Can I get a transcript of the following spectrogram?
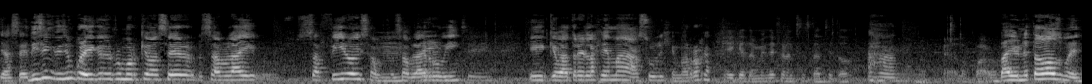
Ya sé, dicen, dicen por ahí que hay un rumor que va a ser Sableye Zafiro y Mm, Sableye Rubí. sí. Y que va a traer la gema azul y gema roja. Y que también diferentes stats y todo. Ajá. Bayonetta 2, güey.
